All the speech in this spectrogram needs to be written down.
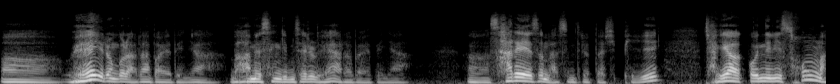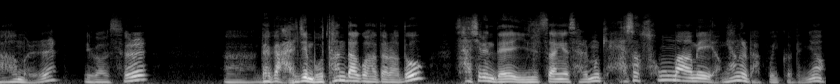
어, 왜 이런 걸 알아봐야 되냐? 마음의 생김새를 왜 알아봐야 되냐? 어, 사례에서 말씀드렸다시피 자기가 갖고 있는 이 속마음을 이것을 어, 내가 알지 못한다고 하더라도 사실은 내 일상의 삶은 계속 속마음의 영향을 받고 있거든요.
